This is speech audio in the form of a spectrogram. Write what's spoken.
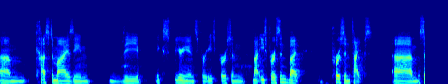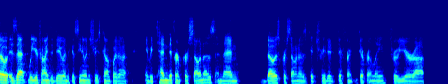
um, customizing the experience for each person, not each person, but person types. Um, so is that what you're trying to do in the casino industry? Is come up with a maybe 10 different personas and then those personas get treated different differently through your uh,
